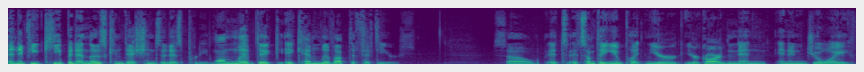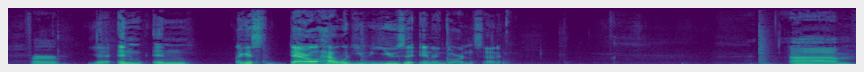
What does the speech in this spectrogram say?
And if you keep it in those conditions, it is pretty long lived. It, it can live up to fifty years. So it's it's something you can put in your, your garden and, and enjoy for. Yeah, and and I guess Daryl, how would you use it in a garden setting? Um,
